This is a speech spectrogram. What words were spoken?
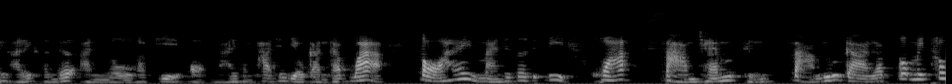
นต์อเล็กซานเดอร์อันโนครับที่ออกมาให้สัมภาษณ์เช่นเดียวกันครับว่าต่อให้แมนเชสเตอร์ซิตี้คว้า 3 แชมป์ถึง 3 ฤดูกาลแล้วก็ไม่เท่า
